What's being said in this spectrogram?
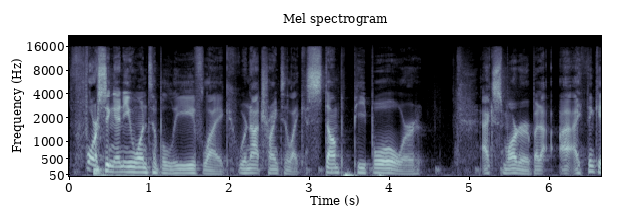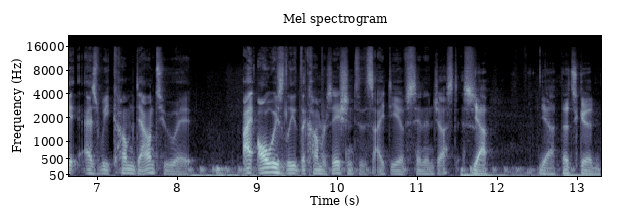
forcing anyone to believe. Like we're not trying to like stump people or act smarter. But I, I think it as we come down to it, I always lead the conversation to this idea of sin and justice. Yeah, yeah, that's good.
